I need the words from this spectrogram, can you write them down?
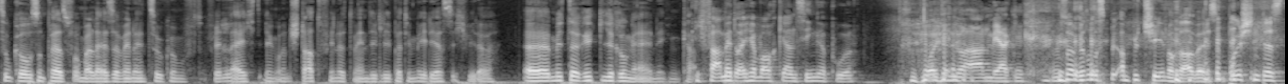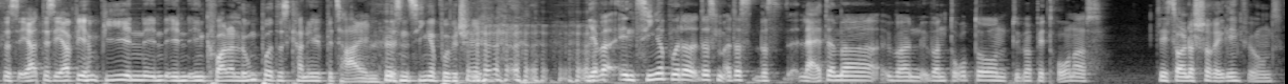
zum großen Preis von Malaysia, wenn er in Zukunft vielleicht irgendwann stattfindet, wenn die Liberty Media sich wieder äh, mit der Regierung einigen kann. Ich fahre mit euch aber auch gern Singapur. Wollte ich nur anmerken. Da müssen wir ein bisschen das, am Budget noch arbeiten. Also Burschen, das, das, Air, das Airbnb in, in, in Kuala Lumpur, das kann ich bezahlen. Das in Singapur wird schwierig. Ja, aber in Singapur, das, das, das leiten wir über, über einen Toto und über Petronas. Die sollen das schon regeln für uns.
